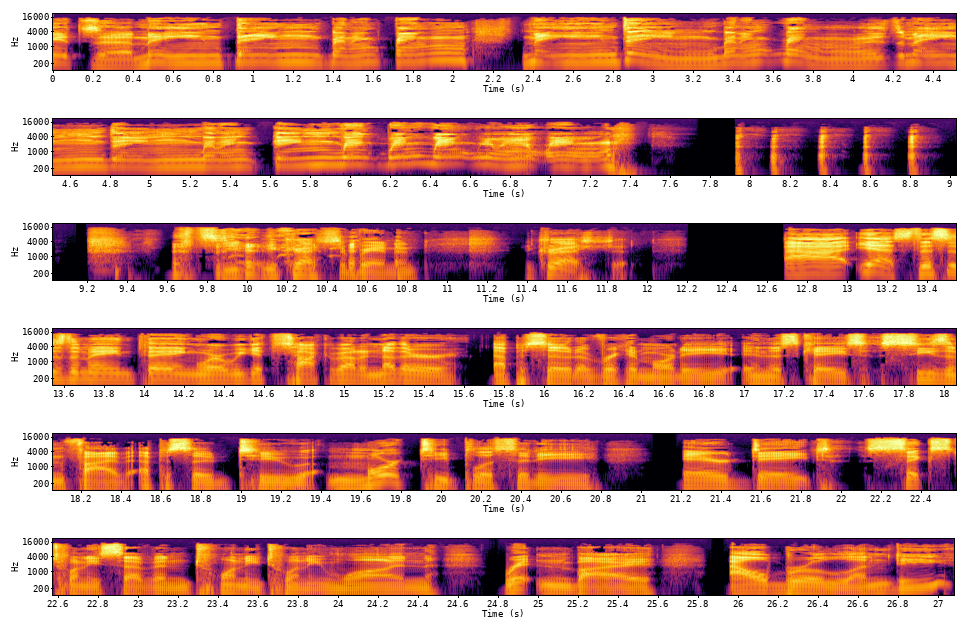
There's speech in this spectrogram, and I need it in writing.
It's a main thing, main thing, it's a main thing. You, you crushed it, Brandon. You crushed it. Uh, yes, this is the main thing where we get to talk about another episode of Rick and Morty. In this case, season five, episode two, Mortyplicity, air date 627 2021, written by Albro Lundy,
